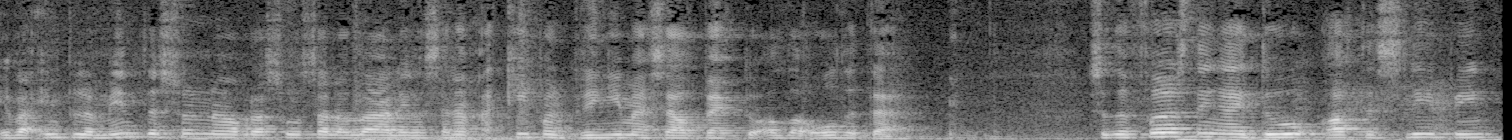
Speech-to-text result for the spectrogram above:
if I implement the sunnah of Rasul sallallahu wasallam, I keep on bringing myself back to Allah all the time. So the first thing I do after sleeping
